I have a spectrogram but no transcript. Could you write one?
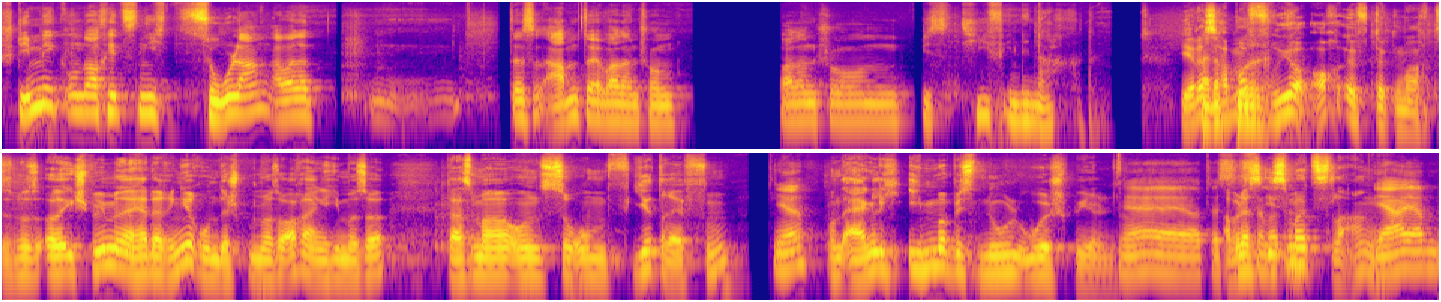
stimmig und auch jetzt nicht so lang, aber das- Abenteuer war dann schon, war dann schon bis tief in die Nacht. Ja, das haben wir früher auch öfter gemacht. Dass oder ich spiele mit einer Herr der Ringe-Runde, spielen wir das auch eigentlich immer so, dass wir uns so um vier treffen Ja, und eigentlich immer bis 0 Uhr spielen. ja, ja. ja das aber das ist dann- mir zu lang. Ja, ja.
